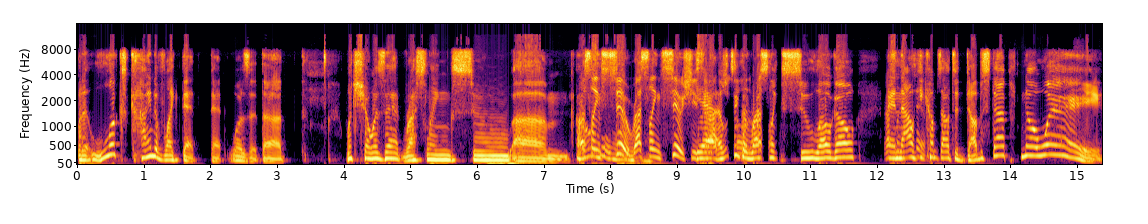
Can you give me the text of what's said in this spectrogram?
but it looks kind of like that. That was it. The what show is that? Wrestling Soup. Um, Wrestling Oh. Soup. Wrestling Soup. She's yeah, it looks like the all- Wrestling Soup logo. Wrestling and now he comes out to dubstep? No way.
